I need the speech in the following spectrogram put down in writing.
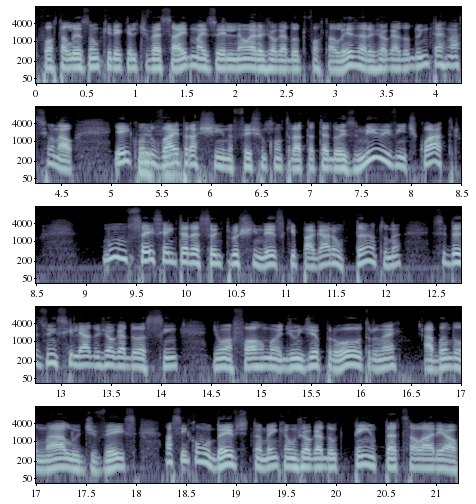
Fortaleza não queria que ele tivesse saído, mas ele não era jogador do Fortaleza, era jogador do Internacional. E aí quando Perfeito. vai para a China, fecha um contrato até 2024, não sei se é interessante para os chineses que pagaram tanto, né? Se desvencilhar do jogador assim, de uma forma, de um dia para o outro, né? abandoná-lo de vez, assim como o David também, que é um jogador que tem o teto salarial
